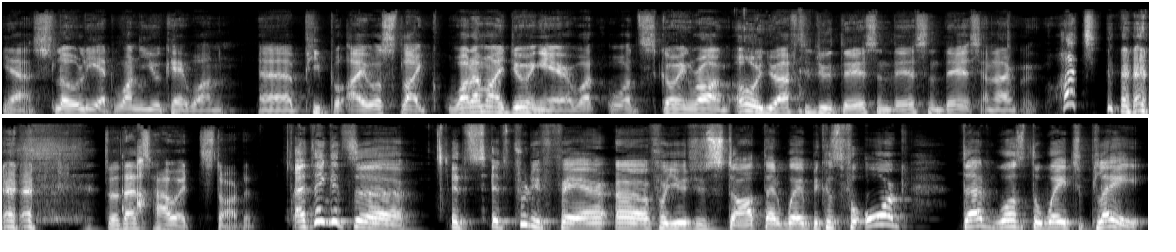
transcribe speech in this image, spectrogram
yeah, slowly at one UK one, uh, people, I was like, what am I doing here? What what's going wrong? Oh, you have to do this and this and this, and I'm like, what? so that's how it started. I think it's uh it's it's pretty fair uh, for you to start that way because for orc that was the way to play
